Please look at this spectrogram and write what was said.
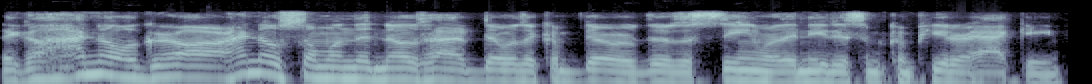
they go. I know a girl. I know someone that knows how. There was a com- there was, there was a scene where they needed some computer hacking.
